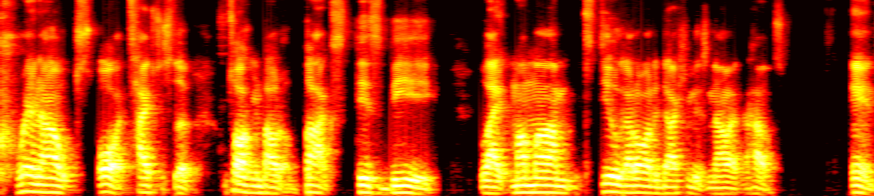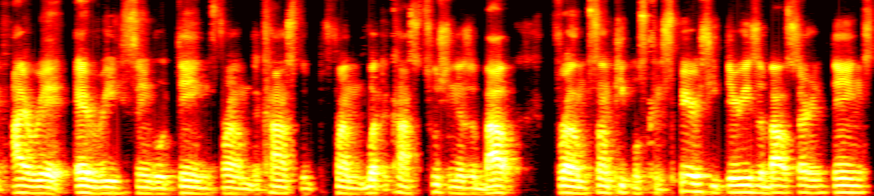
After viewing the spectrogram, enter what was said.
printouts, all types of stuff. Talking about a box this big. Like my mom still got all the documents now at the house. And I read every single thing from the constant from what the Constitution is about, from some people's conspiracy theories about certain things,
